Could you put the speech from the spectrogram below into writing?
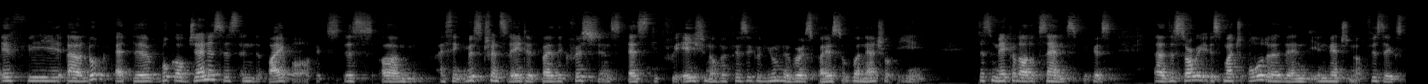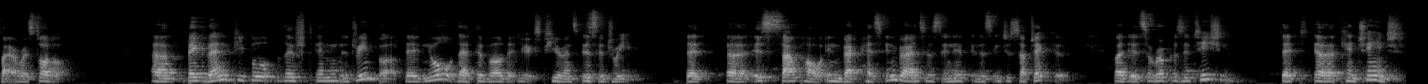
if we uh, look at the book of Genesis in the Bible, which is, um, I think, mistranslated by the Christians as the creation of a physical universe by a supernatural being, it doesn't make a lot of sense because uh, the story is much older than the invention of physics by Aristotle. Uh, back then, people lived in a dream world. They know that the world that you experience is a dream, that uh, is somehow has invariances in it and is intersubjective, but it's a representation that uh, can change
